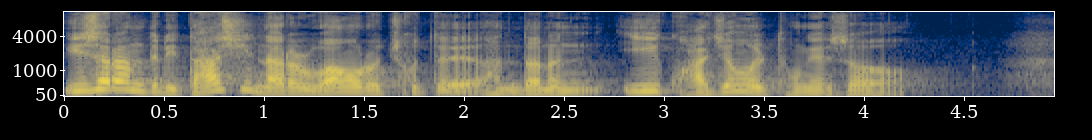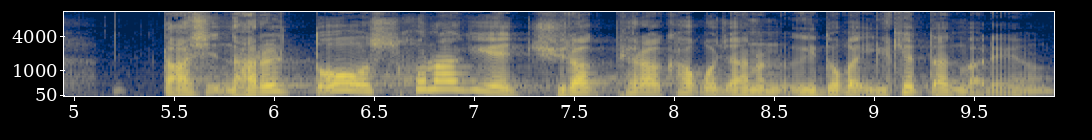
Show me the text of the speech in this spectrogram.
이 사람들이 다시 나를 왕으로 초대한다는 이 과정을 통해서 다시 나를 또 소나기에 쥐락펴락하고자 하는 의도가 읽혔단 말이에요.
